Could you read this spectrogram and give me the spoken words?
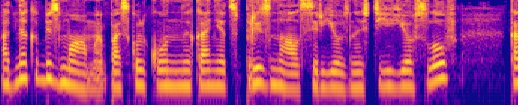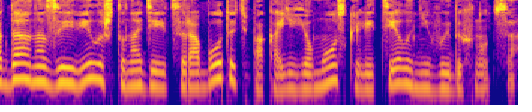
Однако без мамы, поскольку он, наконец, признал серьезность ее слов — когда она заявила, что надеется работать, пока ее мозг или тело не выдохнутся.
